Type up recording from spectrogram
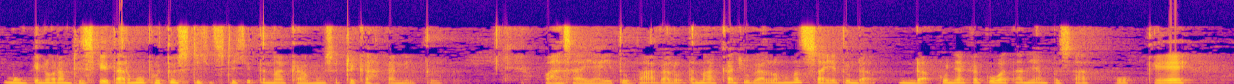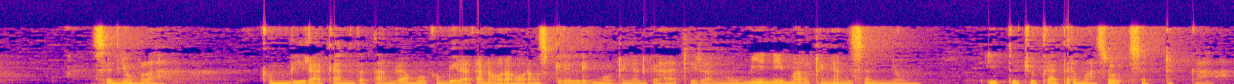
Mungkin orang di sekitarmu butuh sedikit-sedikit tenagamu. Sedekahkan itu. Wah, saya itu, Pak. Kalau tenaga juga lemes. Saya itu tidak tidak punya kekuatan yang besar. Oke, Senyumlah. Gembirakan tetanggamu, gembirakan orang-orang sekelilingmu dengan kehadiranmu, minimal dengan senyum. Itu juga termasuk sedekah.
